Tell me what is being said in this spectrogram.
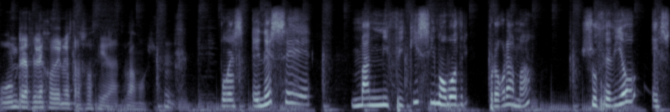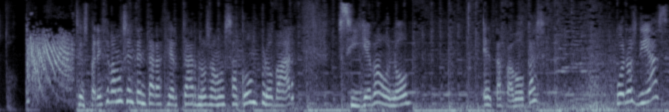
Un- reflejo de nuestra sociedad, vamos. Pues en ese magnifiquísimo programa sucedió esto. Si os parece, vamos a intentar acercarnos, vamos a comprobar si lleva o no el tapabocas. Buenos días.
